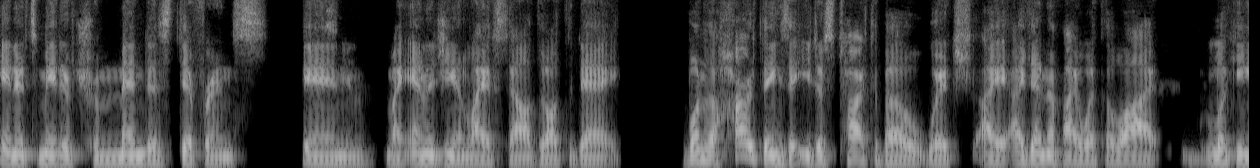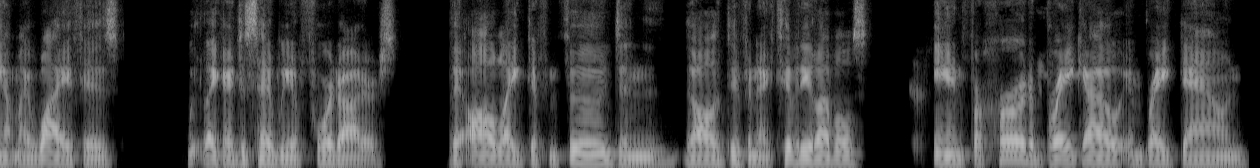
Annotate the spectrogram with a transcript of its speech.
and it's made a tremendous difference in my energy and lifestyle throughout the day. One of the hard things that you just talked about, which I identify with a lot looking at my wife, is like I just said, we have four daughters. They all like different foods and they all different activity levels. And for her to break out and break down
